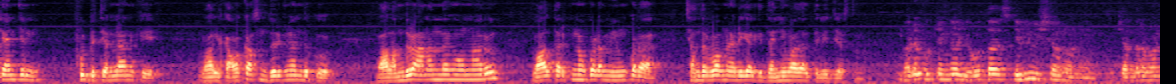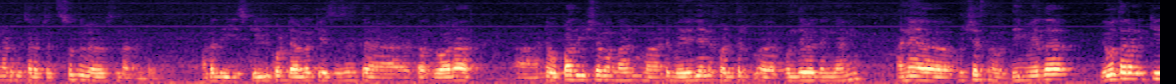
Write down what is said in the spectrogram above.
క్యాంటీన్ ఫుడ్ తినడానికి వాళ్ళకి అవకాశం దొరికినందుకు వాళ్ళందరూ ఆనందంగా ఉన్నారు. వాళ్ళ తరఫున కూడా మేము కూడా చంద్రబాబు నాయుడు గారికి ధన్యవాదాలు తెలియజేస్తున్నాం. మరి ముఖ్యంగా యువత స్కిల్ విషయంలోనే చంద్రబాబు నాయుడు చాలా చిత్తశుద్ధి వ్యవహరిస్తున్నారండి. అంటే ఈ స్కిల్ కూడా డెవలప్ చేసేసి తద్వారా అంటే ఉపాధి విషయంలో కానీ అంటే మెరుగైన ఫలితాలు పొందే విధంగా కానీ అనే కృషి చేస్తున్నారు. దీని మీద యువతరానికి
